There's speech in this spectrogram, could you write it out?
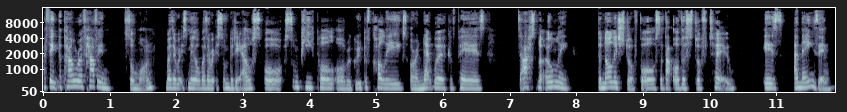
i think the power of having someone whether it's me or whether it's somebody else or some people or a group of colleagues or a network of peers to ask not only the knowledge stuff but also that other stuff too is amazing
